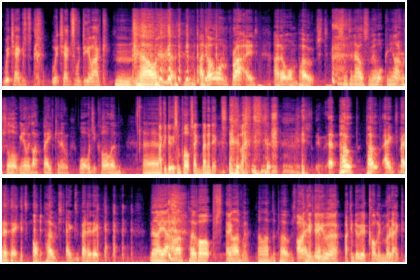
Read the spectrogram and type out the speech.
which eggs? Which eggs would do you like? Hmm. Now, I don't want fried. I don't want poached. Something else. I mean, what can you like rustle up? You know, with like bacon and what would you call them? Uh, I could do you some Pope's egg Benedict if you like. uh, Pope, Pope eggs Benedict or poached eggs Benedict. No, yeah, I'll have Pope. Pope's egg. I'll have, I'll have the poached. Or I can do you a. I can do you a Colin Murreg.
